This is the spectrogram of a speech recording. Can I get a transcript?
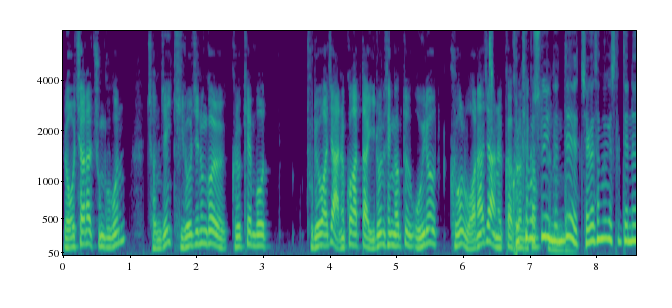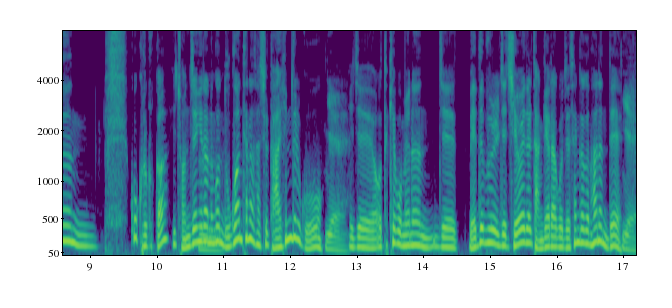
러시아나 중국은 전쟁이 길어지는 걸 그렇게 뭐 두려워하지 않을 것 같다 이런 생각도 오히려 그걸 원하지 않을까 그렇게 볼 수도 드는데. 있는데 제가 생각했을 때는 꼭 그럴까? 이 전쟁이라는 음. 건 누구한테나 사실 다 힘들고 예. 이제 어떻게 보면은 이제 매듭을 이제 지어야 될 단계라고 이제 생각은 하는데 예.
